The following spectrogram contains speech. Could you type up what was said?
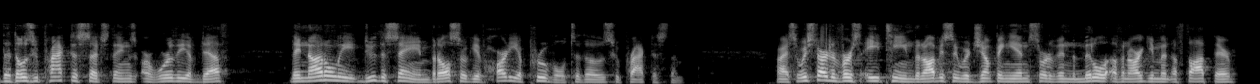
that those who practice such things are worthy of death, they not only do the same, but also give hearty approval to those who practice them. Alright, so we started verse 18, but obviously we're jumping in sort of in the middle of an argument of thought there.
